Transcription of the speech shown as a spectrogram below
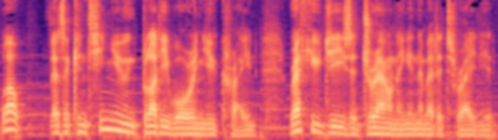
well, there's a continuing bloody war in Ukraine. Refugees are drowning in the Mediterranean.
